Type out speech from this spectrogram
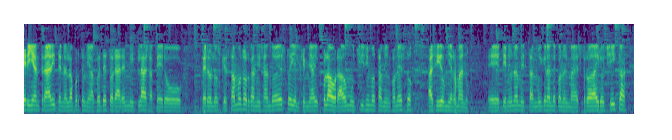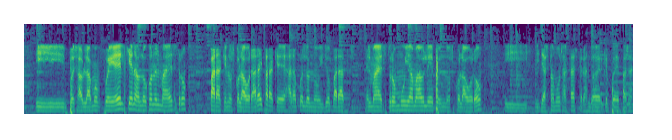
quería entrar y tener la oportunidad pues de torear en mi plaza, pero pero los que estamos organizando esto y el que me ha colaborado muchísimo también con esto ha sido mi hermano. Eh, tiene una amistad muy grande con el maestro Dairo Chica y pues hablamos, fue él quien habló con el maestro para que nos colaborara y para que dejara pues los novillos baratos. El maestro muy amable pues nos colaboró y, y, ya estamos acá esperando a ver qué puede pasar.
